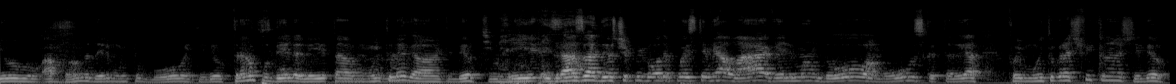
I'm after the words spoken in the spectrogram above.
e o, a banda dele é muito boa, entendeu? O trampo dele ali tá muito Não. legal, entendeu? É E, e graças a Deus, tipo, igual depois teve a live, ele mandou a música, tá ligado? Foi muito gratificante, entendeu?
